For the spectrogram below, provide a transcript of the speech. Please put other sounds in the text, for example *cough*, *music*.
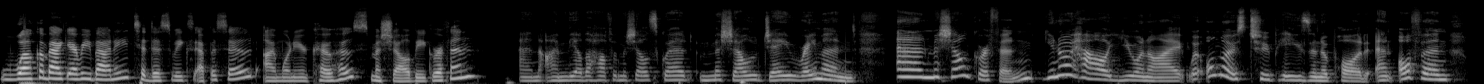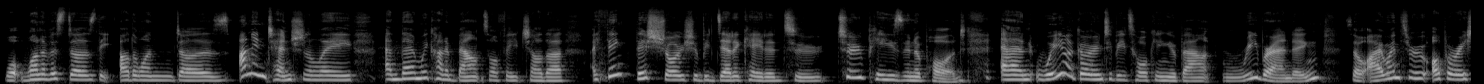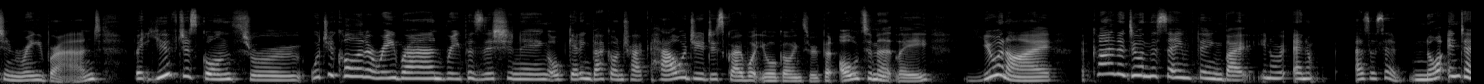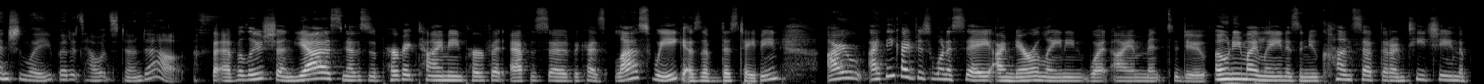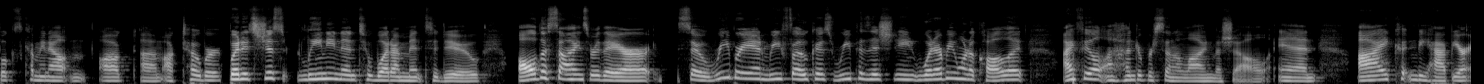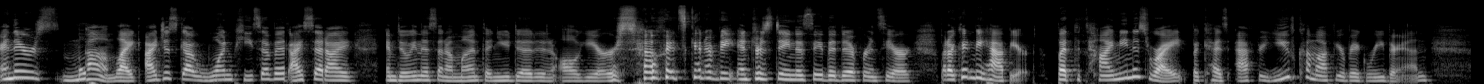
Welcome back, everybody, to this week's episode. I'm one of your co hosts, Michelle B. Griffin. And I'm the other half of Michelle Squared, Michelle J. Raymond. And Michelle Griffin, you know how you and I, we're almost two peas in a pod, and often what one of us does, the other one does unintentionally, and then we kind of bounce off each other. I think this show should be dedicated to two peas in a pod. And we are going to be talking about rebranding. So I went through Operation Rebrand. But you've just gone through, would you call it a rebrand, repositioning, or getting back on track? How would you describe what you're going through? But ultimately, you and I are kind of doing the same thing by, you know, and as I said, not intentionally, but it's how it's turned out. *laughs* The evolution. Yes. Now, this is a perfect timing, perfect episode because last week, as of this taping, I, I think I just want to say I'm narrow laning what I am meant to do. Owning my lane is a new concept that I'm teaching. The book's coming out in um, October, but it's just leaning into what I'm meant to do. All the signs were there. So, rebrand, refocus, repositioning, whatever you want to call it, I feel 100% aligned, Michelle. And I couldn't be happier. And there's more come. Like I just got one piece of it. I said I am doing this in a month and you did it in all year. *laughs* So it's going to be interesting to see the difference here. But I couldn't be happier. But the timing is right because after you've come off your big rebrand,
